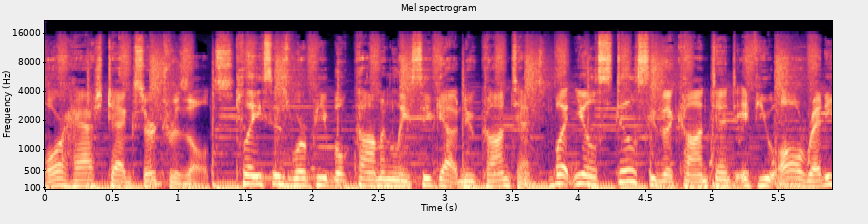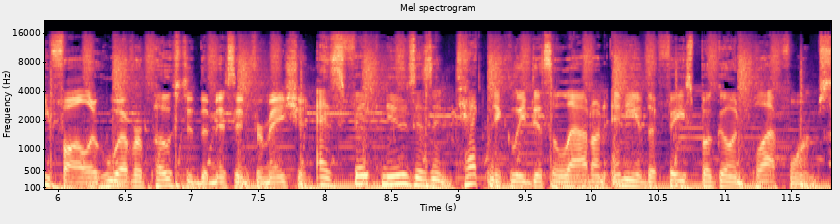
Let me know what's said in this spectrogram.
or hashtag search results, places where people commonly seek out new content. But you'll still see the content if you already follow whoever posted the misinformation, as fake news isn't technically disallowed on any of the Facebook owned platforms.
